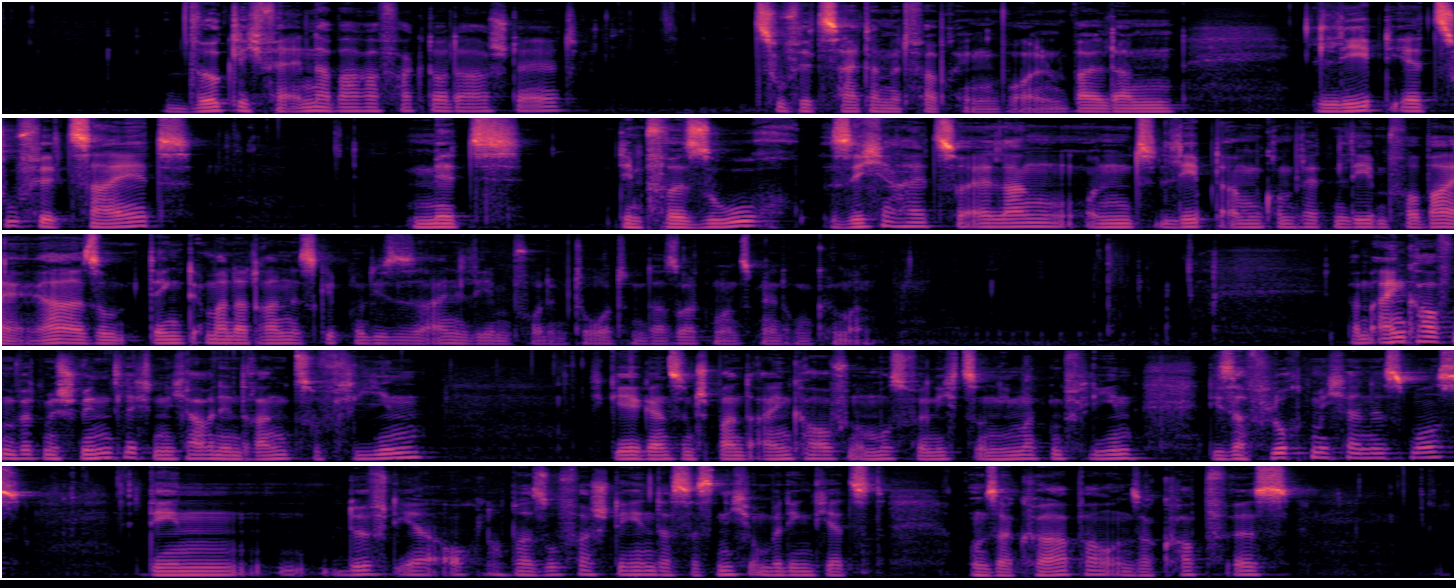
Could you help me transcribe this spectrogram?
wirklich veränderbarer Faktor darstellt, zu viel Zeit damit verbringen wollen, weil dann lebt ihr zu viel Zeit mit dem Versuch, Sicherheit zu erlangen und lebt am kompletten Leben vorbei. Ja, also denkt immer daran, es gibt nur dieses eine Leben vor dem Tod und da sollten wir uns mehr darum kümmern. Beim Einkaufen wird mir schwindlig und ich habe den Drang zu fliehen. Ich gehe ganz entspannt einkaufen und muss für nichts und niemanden fliehen. Dieser Fluchtmechanismus, den dürft ihr auch nochmal so verstehen, dass das nicht unbedingt jetzt unser Körper, unser Kopf ist,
